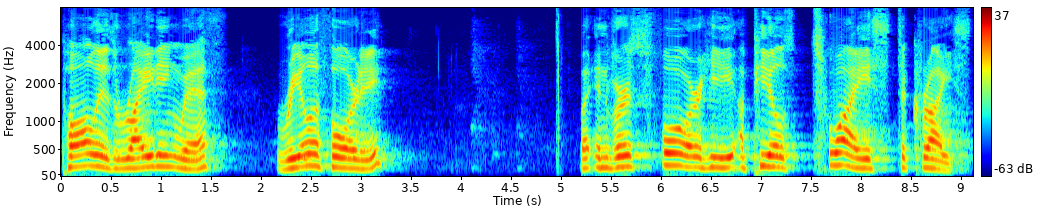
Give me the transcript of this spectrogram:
Paul is writing with real authority but in verse 4, he appeals twice to Christ.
